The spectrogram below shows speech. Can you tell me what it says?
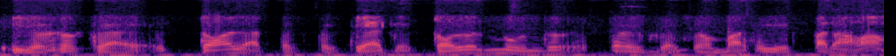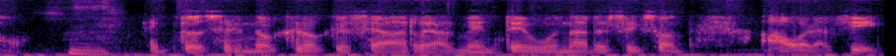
y yo creo que toda la perspectiva de todo el mundo es que la inflación va a seguir para abajo. Entonces no creo que sea realmente una restricción. Ahora sí,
